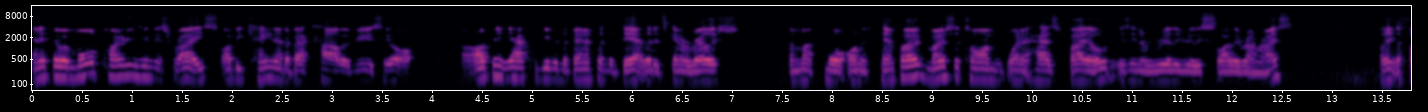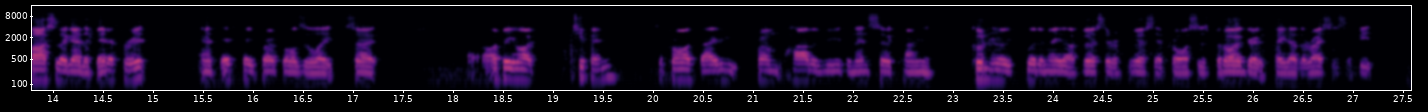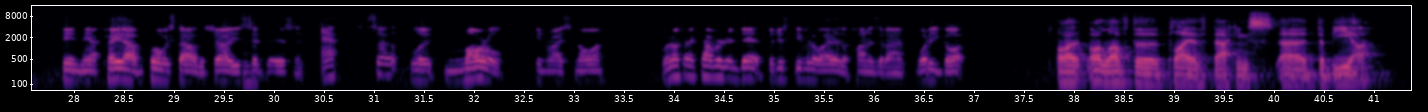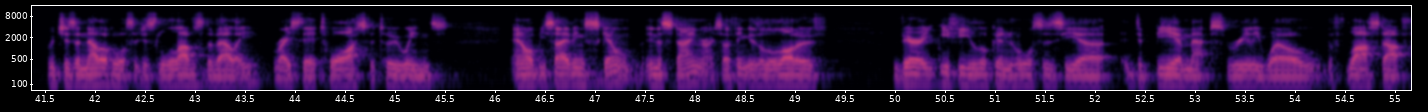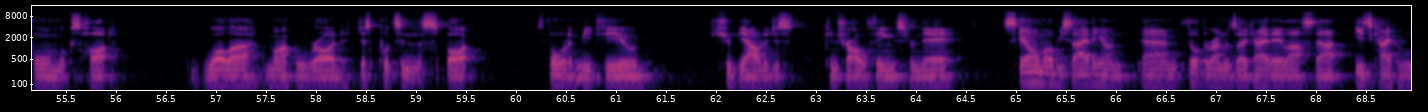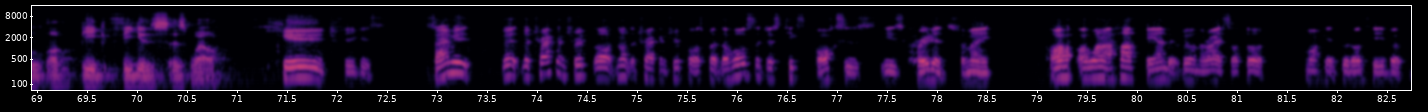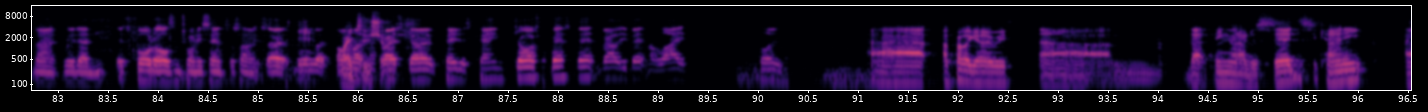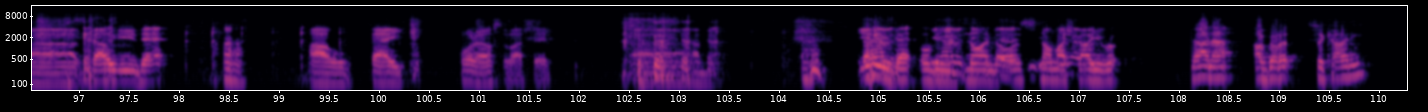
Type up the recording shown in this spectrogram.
And if there were more ponies in this race, I'd be keener to back Harbour View. So I think you have to give it the benefit of the doubt that it's going to relish a much more honest tempo. Most of the time, when it has failed, is in a really, really slowly run race. I think the faster they go, the better for it. And its SP profile is elite. So I'd be like tipping, surprise baby, from Harbour Views and then Sir Coney. Couldn't really split them either versus their, versus their prices, but I agree with Peter. The race is a bit thin. Now, Peter, before we started the show, you said there's an absolute moral in race nine. We're not going to cover it in depth, but just give it away to the punters at home. What do you got? I, I love the play of backing uh, De Beer, which is another horse that just loves the Valley. Raced there twice for two wins, and I'll be saving Skelm in the staying race. I think there's a lot of very iffy looking horses here. De Beer maps really well. The last start form looks hot. Waller, Michael Rodd just puts in the spot. It's forward of midfield. Should be able to just control things from there. Skelm I'll be saving on. Um, thought the run was okay there last start. Is capable of big figures as well. Huge figures. Same with the, the track and trip, oh, not the track and trip horse, but the horse that just ticks boxes is Credence for me. I, I won a half found it doing the race. I thought might get good odds here, but no, we didn't. It's four dollars and twenty cents or something. So we'll let, I'll way let too the short. race go. Peter's keen. Josh, best bet, value bet, and a lay, please. Uh, I'd probably go with um, that thing that I just said, Saccone. Uh, value that. I'll take. What else have I said? Um, You value bet will be nine think about it. dollars. Not much haven't- value. No, no, I've got it. Saccone,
